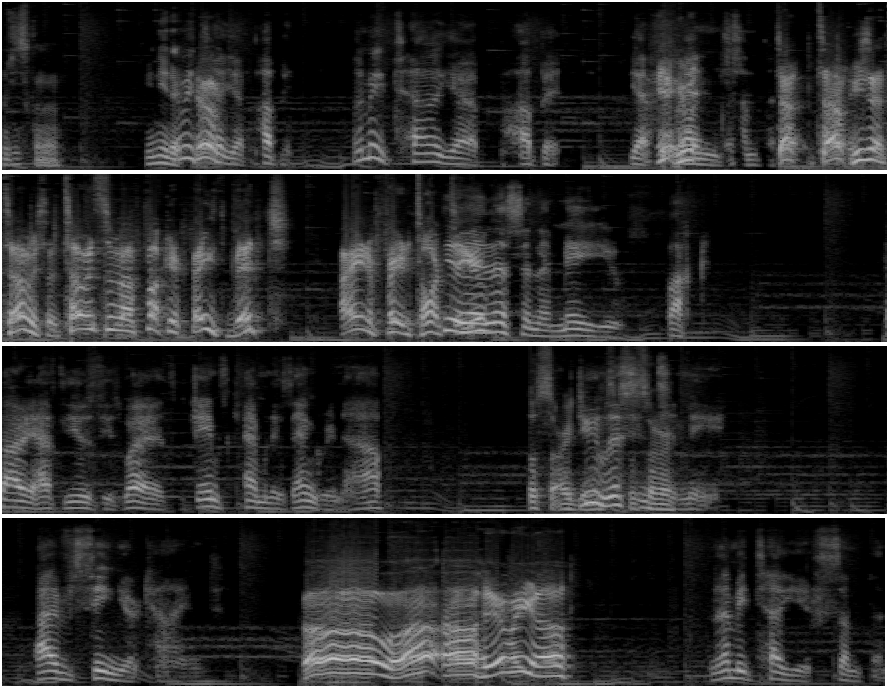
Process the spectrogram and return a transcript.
I'm just gonna. You need Let me it. Yeah. tell you, puppet. Let me tell you, puppet. Yeah, you- friend something. Tell, tell, he's gonna tell me so. Tell me to my fucking face, bitch. I ain't afraid to talk You to you. listen to me, you fuck. Sorry I have to use these words. James Cameron is angry now. So sorry, You listen so sorry. to me. I've seen your kind. Oh, uh oh, here we go. Let me tell you something.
